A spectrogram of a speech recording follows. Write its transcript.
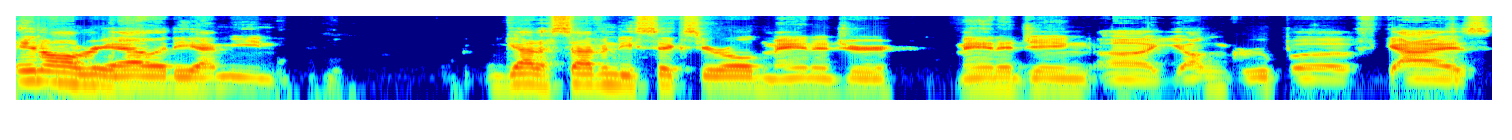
in all reality, I mean, you got a 76 year old manager managing a young group of guys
